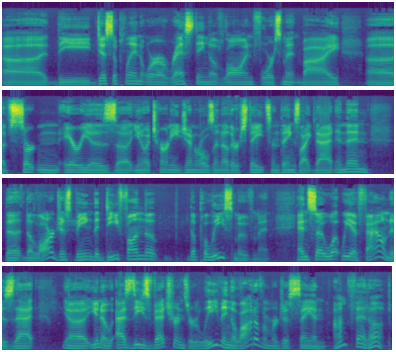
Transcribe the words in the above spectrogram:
uh, the discipline or arresting of law enforcement by uh, certain areas, uh, you know, attorney generals in other states and things like that, and then the the largest being the defund the the police movement. And so what we have found is that uh, you know, as these veterans are leaving, a lot of them are just saying, "I'm fed up.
